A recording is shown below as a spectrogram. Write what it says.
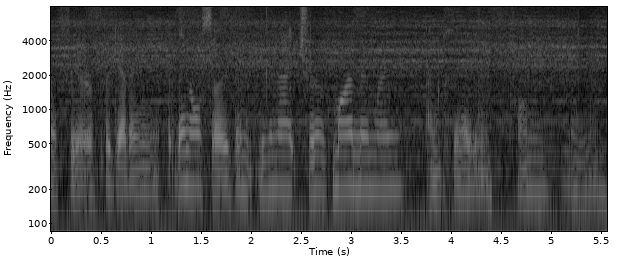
the fear of forgetting, but then also the, the nature of my memory and creating from memory.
